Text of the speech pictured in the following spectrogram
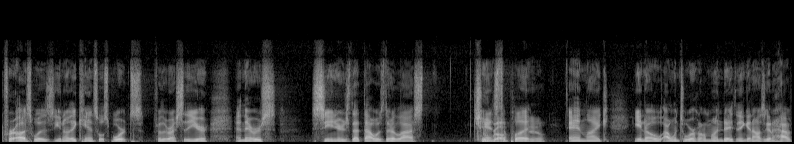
for us was, you know, they canceled sports for the rest of the year, and there was seniors that that was their last chance to play. Yeah. And like, you know, I went to work on a Monday thinking I was gonna have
